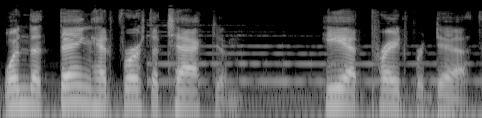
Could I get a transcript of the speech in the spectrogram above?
When the Thing had first attacked him, he had prayed for death.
